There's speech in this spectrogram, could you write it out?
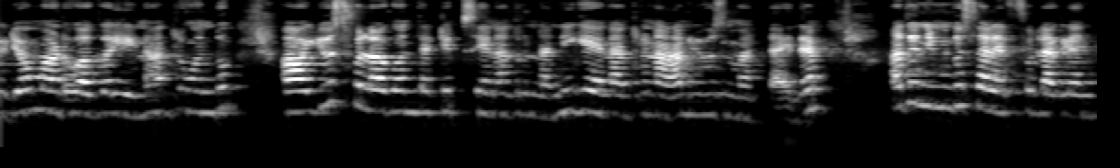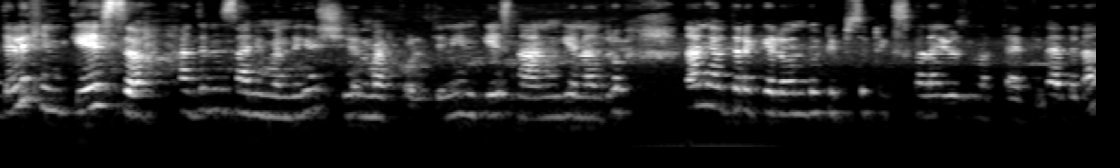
ವಿಡಿಯೋ ಮಾಡುವಾಗ ಏನಾದ್ರೂ ಒಂದು ಯೂಸ್ಫುಲ್ ಆಗುವಂಥ ಟಿಪ್ಸ್ ಏನಾದರೂ ನನಗೆ ಏನಾದರೂ ನಾನು ಯೂಸ್ ಮಾಡ್ತಾ ಇದ್ದರೆ ಅದು ನಿಮಗೂ ಸಹ ಹೆಲ್ಪ್ಫುಲ್ ಆಗಲಿ ಅಂತೇಳಿ ಇನ್ ಕೇಸ್ ಅದನ್ನ ಸಹ ನಿಮ್ಮೊಂದಿಗೆ ಶೇರ್ ಮಾಡ್ಕೊಳ್ತೀನಿ. ಇನ್ ಕೇಸ್ ನನಗೇನಾದರೂ, ನಾನು ಯಾವ ಥರ ಕೆಲವೊಂದು ಟಿಪ್ಸ್ ಟ್ರಿಕ್ಸ್ಗಳನ್ನ ಯೂಸ್ ಮಾಡ್ತಾ ಇರ್ತೀನಿ, ಅದನ್ನು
